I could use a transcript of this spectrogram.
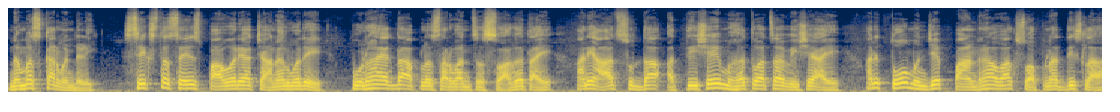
नमस्कार मंडळी. सिक्स्थ सेन्स पॉवर या चॅनलमध्ये पुन्हा एकदा आपलं सर्वांचं स्वागत आहे आणि आजसुद्धा अतिशय महत्त्वाचा विषय आहे आणि तो म्हणजे पांढरा वाघ स्वप्नात दिसला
